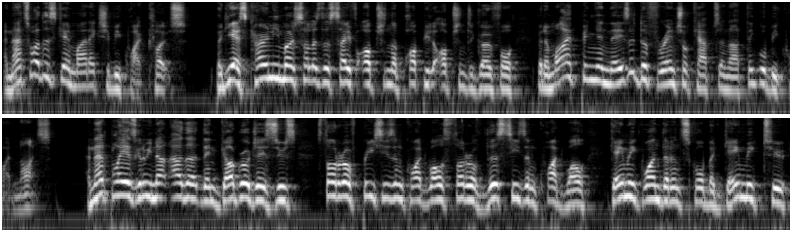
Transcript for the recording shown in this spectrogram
and that's why this game might actually be quite close. But yes, currently Mo Salah is the safe option, the popular option to go for, but in my opinion, there's a differential captain that I think will be quite nice. And that player is going to be none other than Gabriel Jesus. Started off preseason quite well, started off this season quite well. Game week 1 didn't score, but game week 2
